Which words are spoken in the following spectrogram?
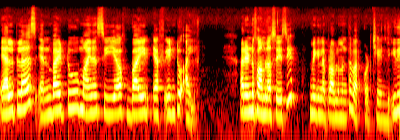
L plus N by two minus CF by F into I ఆ రెండు ఫార్ములాస్ వేసి మిగిలిన ప్రాబ్లం అంతా వర్కౌట్ చేయండి. ఇది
